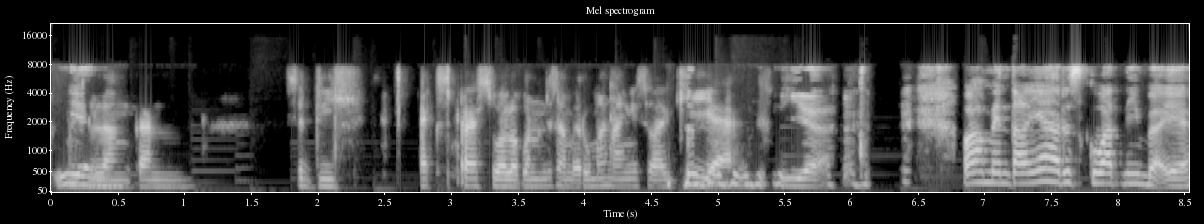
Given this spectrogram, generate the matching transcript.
yeah. menghilangkan sedih ekspres walaupun nanti sampai rumah nangis lagi ya. Iya. Wah mentalnya harus kuat nih mbak ya.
